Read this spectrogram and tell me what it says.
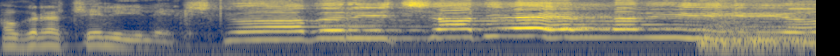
U grazzi lilek. Scabriccia della mia.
